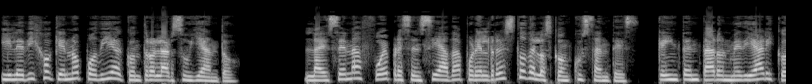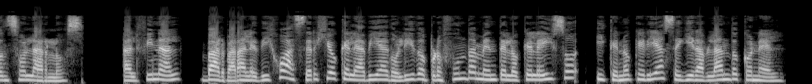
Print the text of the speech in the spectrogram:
y le dijo que no podía controlar su llanto. La escena fue presenciada por el resto de los concursantes, que intentaron mediar y consolarlos. Al final, Bárbara le dijo a Sergio que le había dolido profundamente lo que le hizo, y que no quería seguir hablando con él.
